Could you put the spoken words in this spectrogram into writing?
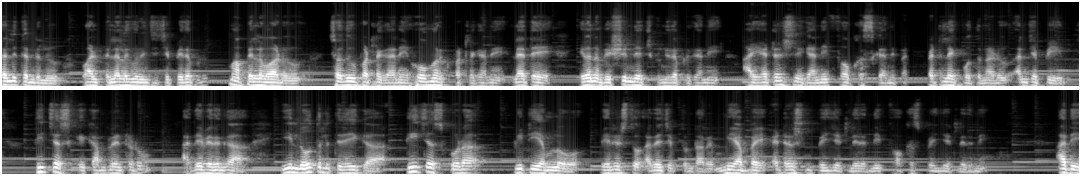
తల్లిదండ్రులు వాళ్ళ పిల్లల గురించి చెప్పేటప్పుడు మా పిల్లవాడు చదువు పట్ల కానీ హోంవర్క్ పట్ల కానీ లేకపోతే ఏమైనా విషయం నేర్చుకునేటప్పుడు కానీ ఆ అటెన్షన్ కానీ ఫోకస్ కానీ పెట్టలేకపోతున్నాడు అని చెప్పి టీచర్స్కి కంప్లైంట్ ఇవ్వడం అదేవిధంగా ఈ లోతులు తెలియక టీచర్స్ కూడా పీటీఎంలో పేరెంట్స్తో అదే చెప్తుంటారు మీ అబ్బాయి అటెన్షన్ పే చేయట్లేదని ఫోకస్ పే చేయట్లేదని. అది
